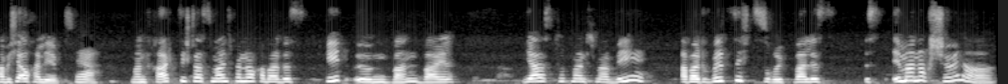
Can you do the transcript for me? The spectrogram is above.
habe ich auch erlebt. Ja. Man fragt sich das manchmal noch, aber das geht irgendwann, weil ja, es tut manchmal weh, aber du willst nicht zurück, weil es ist immer noch schöner.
